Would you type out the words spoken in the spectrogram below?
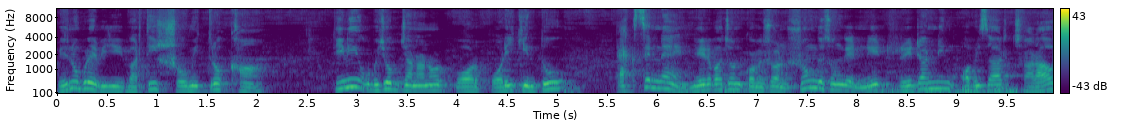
বিষ্ণুপুরের বিজেপি প্রার্থী সৌমিত্র খাঁ। তিনি অভিযোগ জানানোর পর পরই কিন্তু অ্যাকশন নেয় নির্বাচন কমিশন। সঙ্গে সঙ্গে নেট রিটার্নিং অফিসার ছাড়াও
